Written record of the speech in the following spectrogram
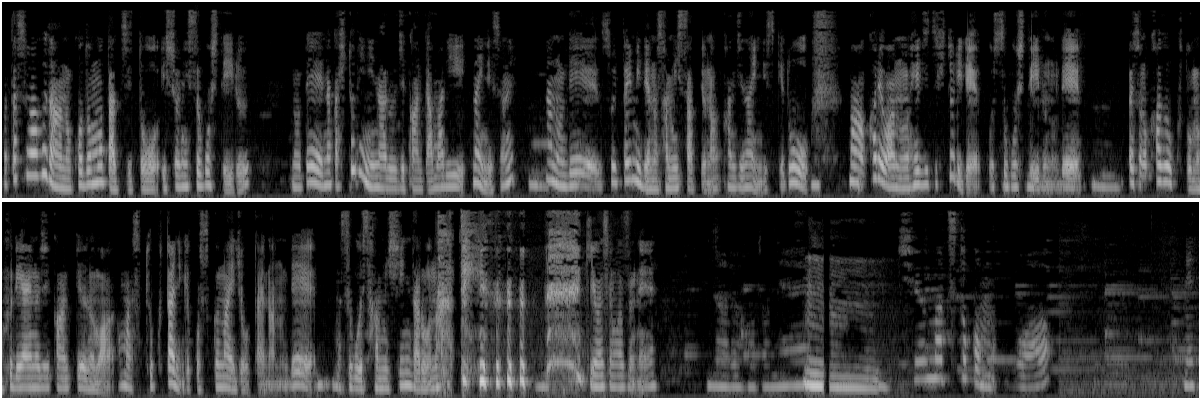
私は普段あの子供たちと一緒に過ごしているので、なんか一人になる時間ってあまりないんですよね。なので、そういった意味での寂しさっていうのは感じないんですけど、まあ彼はあの平日一人で過ごしているので、やっうんぱりその家族との触れ合いの時間っていうのは、まあ極端に結構少ない状態なので、まあすごい寂しいんだろうなっていう 気はしますね。なるほどね。うん。週末とかもは？ね、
